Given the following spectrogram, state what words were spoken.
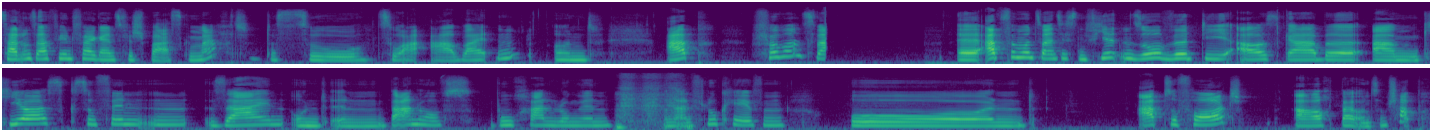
Es hat uns auf jeden Fall ganz viel Spaß gemacht, das zu, zu erarbeiten. Und ab 25. Äh, ab 25.04. so wird die Ausgabe am Kiosk zu finden sein und in Bahnhofsbuchhandlungen und an Flughäfen und ab sofort auch bei uns im Shop.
